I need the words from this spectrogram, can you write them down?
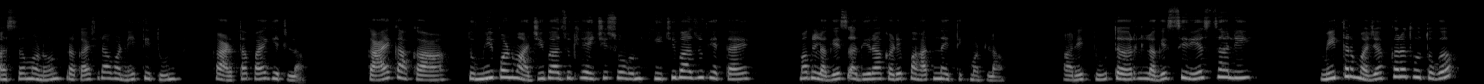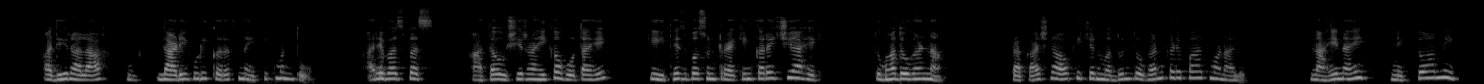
असं म्हणून प्रकाशरावांनी तिथून काढता पाय घेतला. काय काका तुम्ही पण माझी बाजू घ्यायची सोडून हिची बाजू घेताय? मग लगेच अधिराकडे पाहत नैतिक म्हटला. अरे तू तर लगेच सिरियस झाली. मी तर मजाक करत होतो ग. अधिराला लाडीगुडी करत नैतिक म्हणतो. अरे बस बस. आता उशीर नाही का होत आहे की इथेच बसून ट्रॅकिंग करायची आहे? तुम्हा दोघांना. प्रकाशराव किचनमधून दोघांकडे पाहत म्हणाले. नाही नाही. निघतो आम्ही.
